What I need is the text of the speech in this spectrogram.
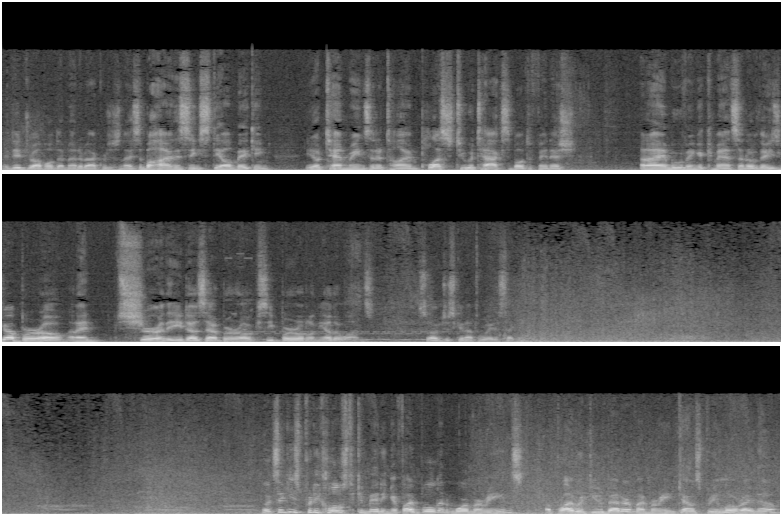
I did drop out that medevac, which is nice. And behind the scenes, still making, you know, 10 Marines at a time, plus two attacks about to finish. And I am moving a command center over there. He's got Burrow, and I'm sure that he does have Burrow, because he burrowed on the other ones. So I'm just gonna have to wait a second. Looks like he's pretty close to committing. If I build in more Marines, I probably would do better. My Marine count's pretty low right now.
